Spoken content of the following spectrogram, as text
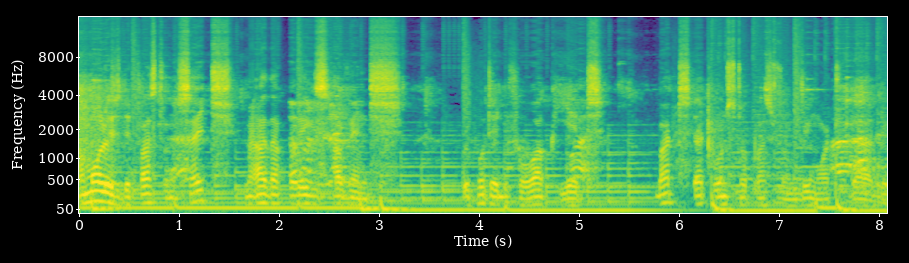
i'm always the first on site. My other colleagues haven't reported for work yet but that won't stop us from doing what we gotta do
